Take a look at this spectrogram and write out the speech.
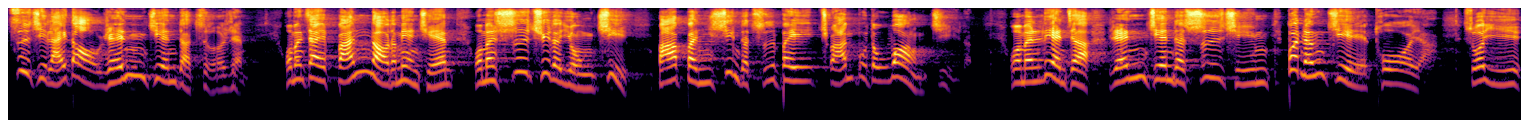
自己来到人间的责任。我们在烦恼的面前，我们失去了勇气，把本性的慈悲全部都忘记了。我们恋着人间的诗情，不能解脱呀。所以，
